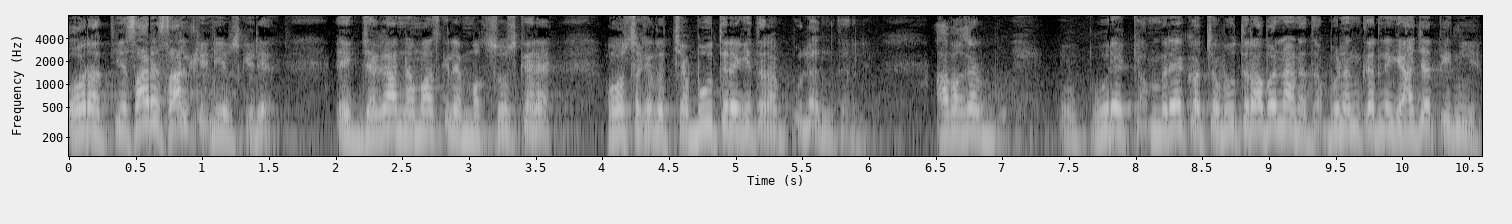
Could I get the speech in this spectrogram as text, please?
औरत ये सारे साल के लिए उसके लिए एक जगह नमाज़ के लिए मखसूस करे हो सके तो चबूतरे की तरह बुलंद कर ले। अब अगर पूरे कमरे को चबूतरा बनाना तो बुलंद करने की हाजत ही नहीं है।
